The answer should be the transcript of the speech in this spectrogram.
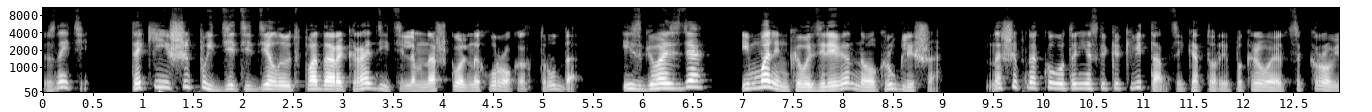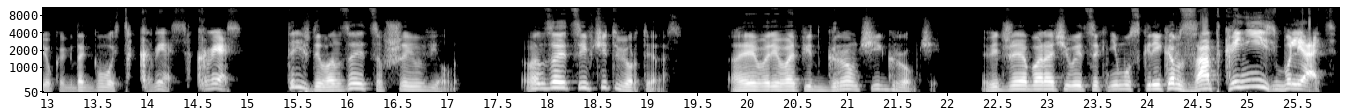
Знаете, такие шипы дети делают в подарок родителям на школьных уроках труда. Из гвоздя и маленького деревянного кругляша. На шип наколото несколько квитанций, которые покрываются кровью, когда гвоздь «Хрясь! Хрясь!» трижды вонзается в шею Велмы. Вонзается и в четвертый раз. А Эвори вопит громче и громче. Виджей оборачивается к нему с криком «Заткнись, блядь!»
